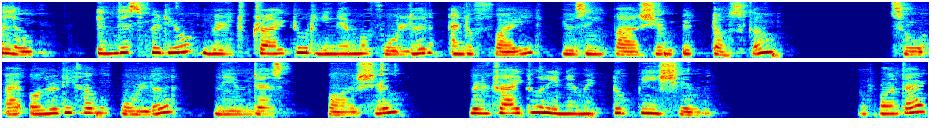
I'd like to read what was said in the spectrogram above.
Hello, in this video we'll try to rename a folder and a file using PowerShell with Tosca. So I already have a folder named as PowerShell. We'll try to rename it to pshell. So for that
